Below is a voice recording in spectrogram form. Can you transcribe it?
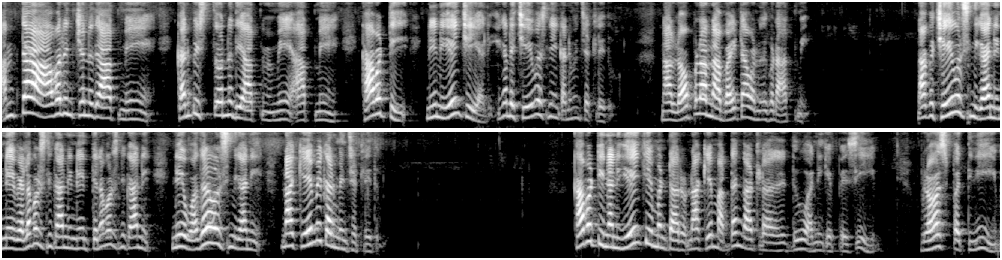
అంతా ఆవరించినది ఆత్మే కనిపిస్తున్నది ఆత్మమే ఆత్మే. కాబట్టి నేను ఏం చేయాలి? ఇంకా నేను చేయవలసి నేను కనిపించట్లేదు. నా లోపల నా బయట ఉన్నది కూడా ఆత్మే. నాకు చేయవలసింది కానీ నేను వెళ్ళవలసింది కానీ నేను తినవలసింది కానీ నేను వదలవలసింది కానీ నాకేమీ కనిపించట్లేదు. కాబట్టి నన్ను ఏం చేయమంటారు? నాకేం అర్థం కావట్లేదు అని చెప్పేసి బృహస్పతిని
